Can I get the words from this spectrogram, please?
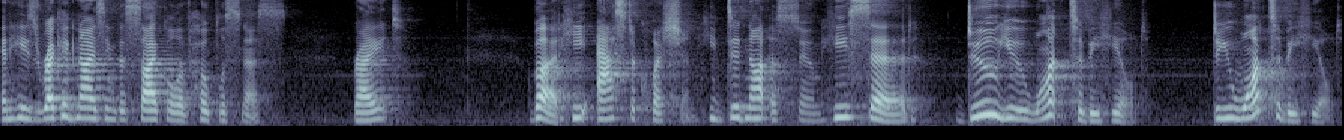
and he's recognizing the cycle of hopelessness, right? But he asked a question. He did not assume. He said, Do you want to be healed? Do you want to be healed?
